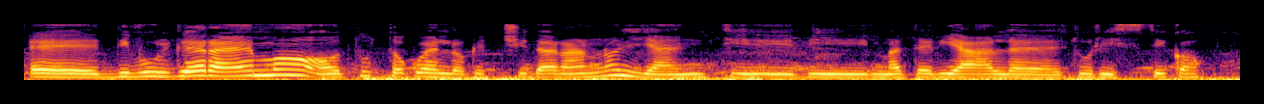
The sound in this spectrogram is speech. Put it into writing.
e divulgheremo tutto quello che ci daranno gli enti di materiale turistico.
